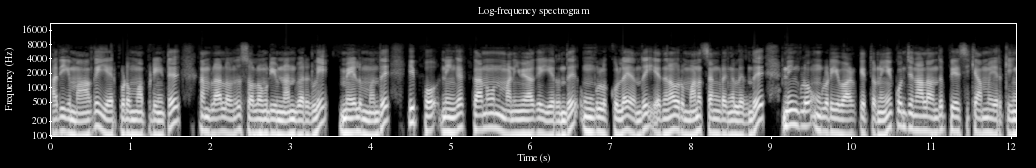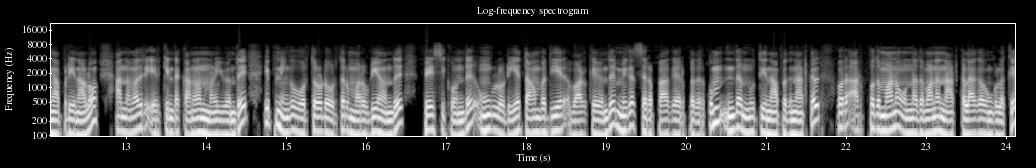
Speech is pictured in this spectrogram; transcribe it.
அதிகமாக ஏற்படும் அப்படின்ட்டு நம்மளால் வந்து சொல்ல முடியும் நண்பர்களே. மேலும் வந்து இப்போது நீங்கள் கணவன் மனைவியாக இருந்து உங்களுக்குள்ளே வந்து எதனா ஒரு மனசங்கடங்கள் இருந்து நீங்களும் உங்களுடைய வாழ்க்கை துணையை கொஞ்ச நாளாக வந்து பேசிக்காமல் இருக்கீங்க அப்படின்னாலும் அந்த மாதிரி இருக்கின்ற கணவன் மனைவி வந்து இப்போ நீங்கள் ஒருத்தரோட ஒருத்தர் மறுபடியும் வந்து பேசிக்கொண்டு உங்களுடைய தாம்பத்திய வாழ்க்கை வந்து மிக சிறப்பாக இருப்பதற்கும் இந்த நூற்றி நாற்பது நாட்கள் ஒரு அற்புதமான உன்னதமான நாட்களாக உங்களுக்கு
